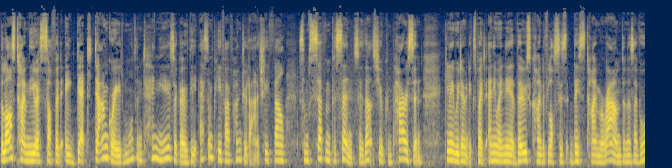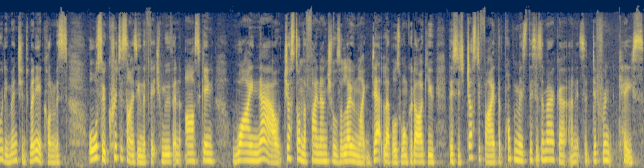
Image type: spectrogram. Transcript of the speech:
The last time the US suffered a debt downgrade more than 10 years ago, the S&P 500 actually fell some 7%, so that's your comparison. Clearly we don't expect anywhere near those kind of losses this time around, and as I've already mentioned, many economists also criticizing the Fitch move and asking why now? Just on the financials alone, like debt levels, one could argue this is justified. The problem is this is America and it's a different case.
